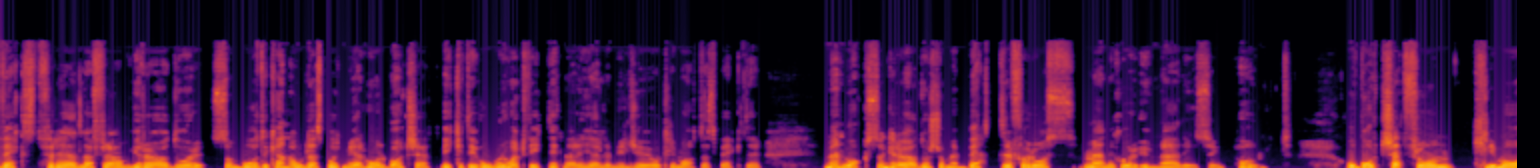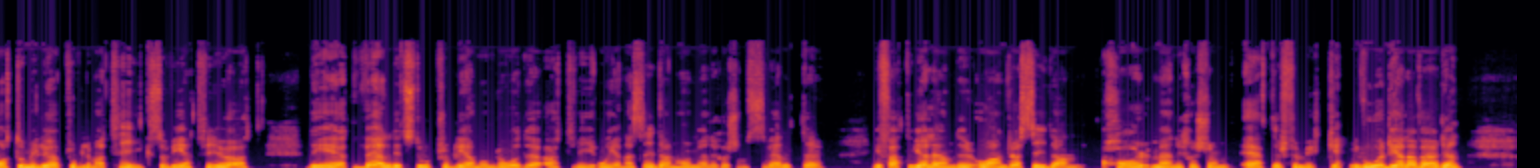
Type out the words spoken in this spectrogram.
växtförädla fram grödor som både kan odlas på ett mer hållbart sätt, vilket är oerhört viktigt när det gäller miljö och klimataspekter, men också grödor som är bättre för oss människor ur näringssynpunkt. Och bortsett från klimat och miljöproblematik så vet vi ju att det är ett väldigt stort problemområde att vi å ena sidan har människor som svälter, i fattiga länder och å andra sidan har människor som äter för mycket i vår del av världen.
